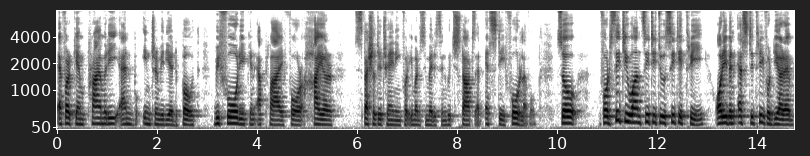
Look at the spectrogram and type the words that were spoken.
FRCEM primary and intermediate both before you can apply for higher specialty training for emergency medicine, which starts at ST4 level. So for CT1, CT2, CT3, or even ST3 for DRM,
